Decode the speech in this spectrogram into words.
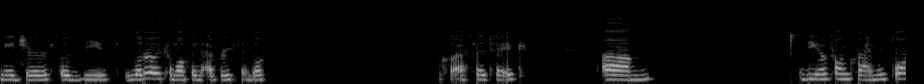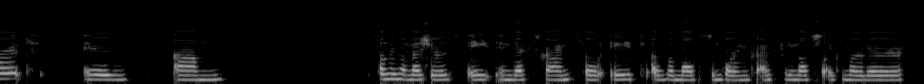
major, so these literally come up in every single class I take. Um, the Uniform Crime Report is um, something that measures eight index crimes, so eight of the most important crimes, pretty much like murder,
